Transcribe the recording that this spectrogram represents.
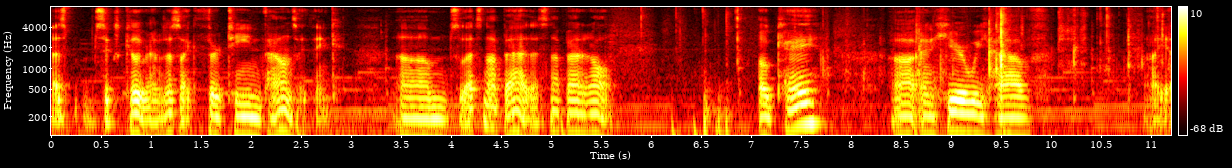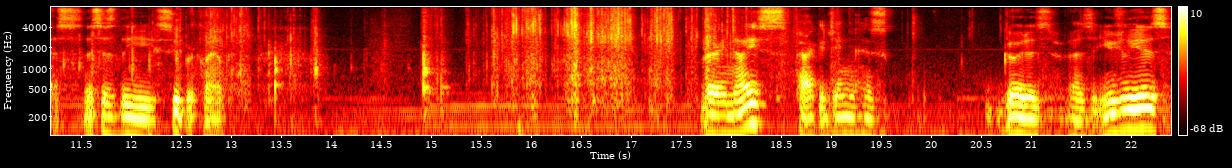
That's 6 kilograms, that's like 13 pounds I think. Um, so that's not bad, that's not bad at all. Okay, uh, and here we have, ah yes, this is the super clamp. Very nice, packaging is good as, as it usually is.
